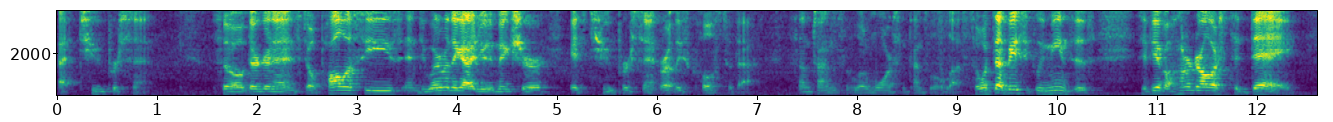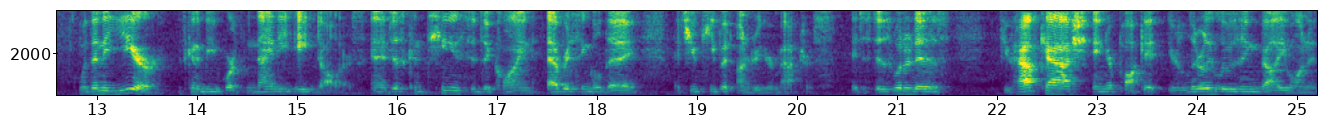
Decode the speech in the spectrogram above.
at 2%. So they're going to instill policies and do whatever they got to do to make sure it's 2% or at least close to that. Sometimes a little more, sometimes a little less. So what that basically means is, is if you have $100 today, within a year it's going to be worth $98 and it just continues to decline every single day that you keep it under your mattress. It just is what it is. If you have cash in your pocket, you're literally losing value on it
